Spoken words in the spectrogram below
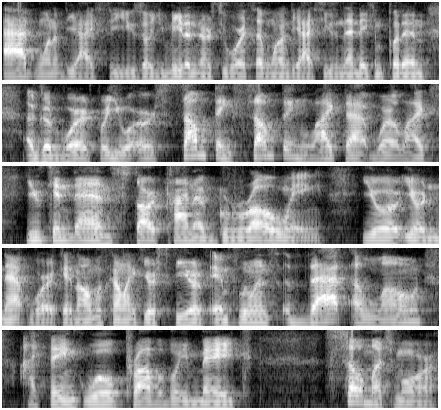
at one of the ICUs, or you meet a nurse who works at one of the ICUs, and then they can put in a good word for you, or something, something like that, where like you can then start kind of growing your your network and almost kind of like your sphere of influence. That alone, I think, will probably make so much more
